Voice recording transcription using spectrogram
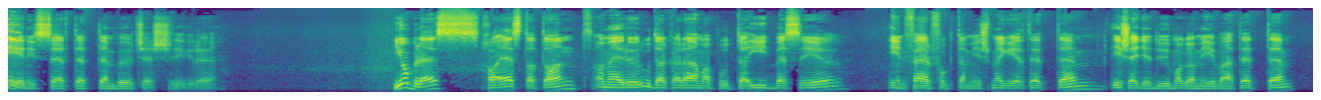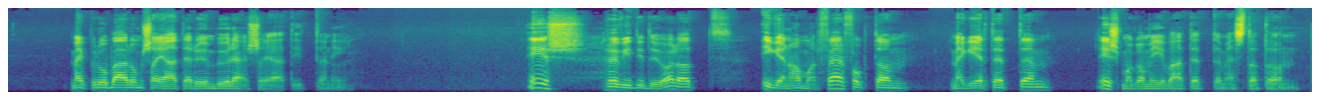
én is szertettem bölcsességre. Jobb lesz, ha ezt a tant, amelyről Udaka Rámaputta így beszél, én felfogtam és megértettem, és egyedül magamévá tettem, megpróbálom saját erőmből elsajátítani. És rövid idő alatt igen hamar felfogtam, megértettem, és magamévá tettem ezt a tant.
